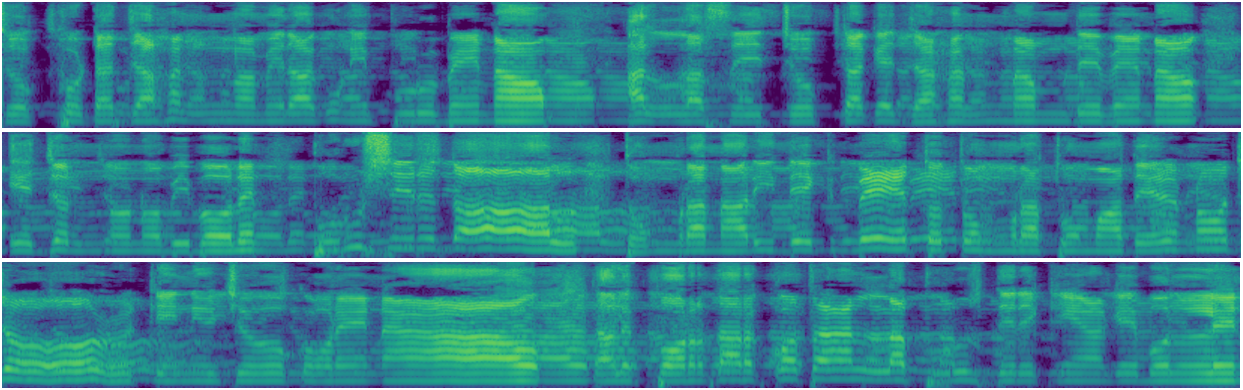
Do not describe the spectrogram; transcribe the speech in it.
চক্ষুটা জাহান নামের আগুনে পুরবে না। আল্লাহ সেই চোখটাকে জাহান নাম দেবে না। এজন্য নবী বলেন, পুরুষের দল, তোমরা নারী দেখবে তো তোমরা তোমাদের নজরকে নিচু করে নাও। তাহলে পর্দার কথা আল্লাহ পুরুষদেরকে আগে বললেন।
